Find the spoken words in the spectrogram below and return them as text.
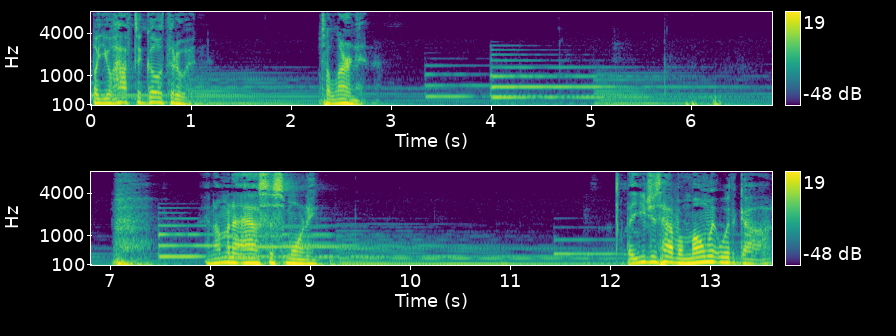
but you'll have to go through it to learn it. And I'm going to ask this morning that you just have a moment with God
